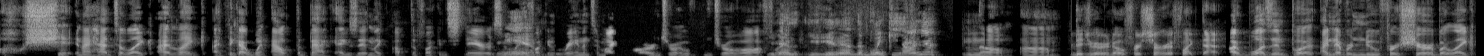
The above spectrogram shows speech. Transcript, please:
oh shit and I had to like I like I think I went out the back exit and like up the fucking stairs and like fucking ran into my car and drove and drove off You, like, didn't, you, you didn't have the blinky on you? no um Did you ever know for sure if like that? I wasn't, but I never knew for sure. But like,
